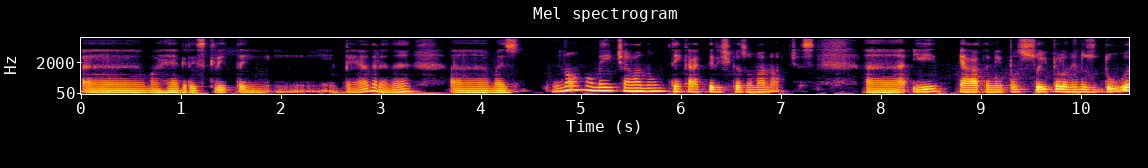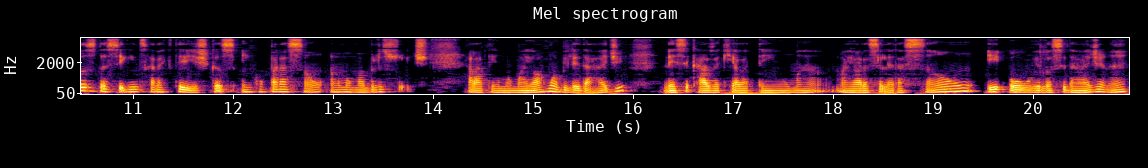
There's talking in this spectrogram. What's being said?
uh, uma regra escrita em, em, em pedra, né? mas normalmente ela não tem características humanoides. Uh, e ela também possui pelo menos duas das seguintes características em comparação a uma Mobile Suit. Ela tem uma maior mobilidade, nesse caso aqui ela tem uma maior aceleração e ou velocidade né,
